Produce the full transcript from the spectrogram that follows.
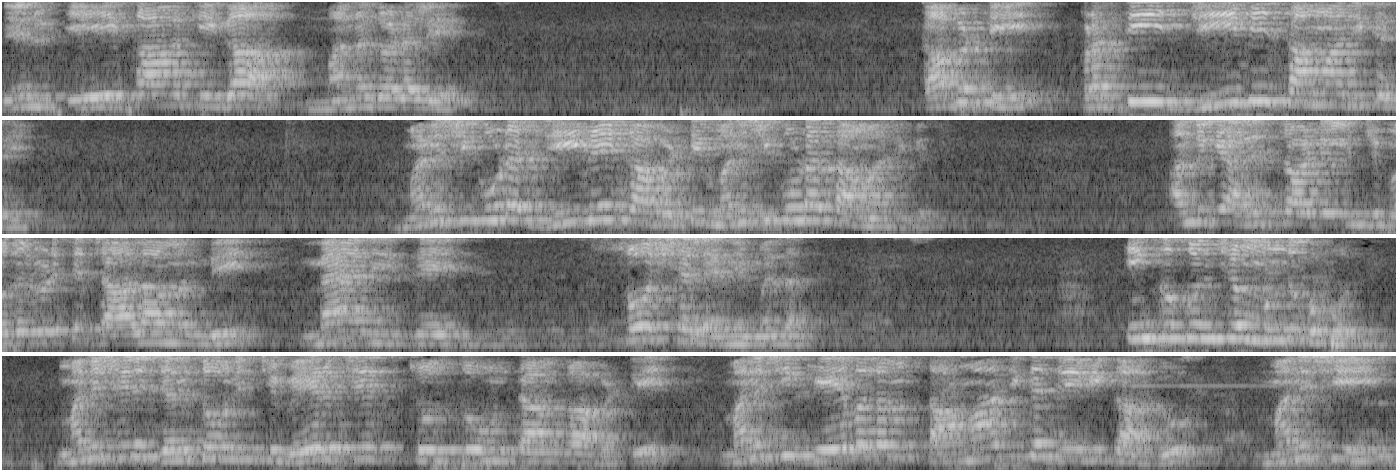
నేను ఏకాకిగా మనగడలేను. కాబట్టి ప్రతి జీవి సామాజిక జీవి. మనిషి కూడా జీవే కాబట్టి మనిషి కూడా సామాజిక జీవి. అందుకే అరిస్టాటిల్ నుంచి మొదలు పెడితే చాలా మంది man is a social animal ఇంక కొంచెం ముందుకు పోతే మనిషిని జంతువు నుంచి వేరు చేసి చూస్తూ ఉంటాం కాబట్టి మనిషి కేవలం సామాజిక జీవి కాదు మనిషి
